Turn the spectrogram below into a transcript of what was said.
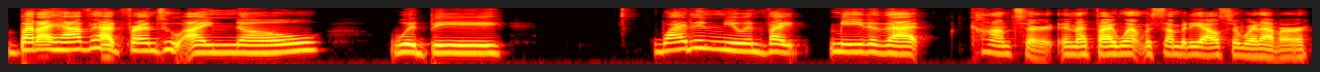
but I have had friends who I know would be why didn't you invite me to that concert and if I went with somebody else or whatever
